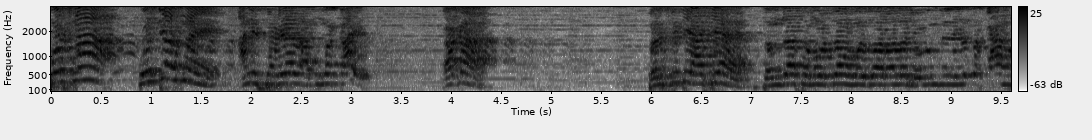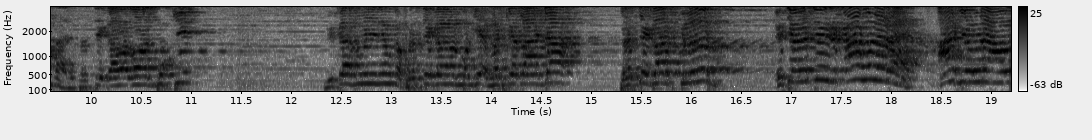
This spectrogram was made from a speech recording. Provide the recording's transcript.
घोषणा कोणत्याच नाही. आणि सगळ्यात आपण काय? काका परिस्थिती अशी आहे. समजा समोरच्या उमेदवाराला निवडून दिलेलं तर काय होणार प्रत्येक गावागावात बुक्की विकास म्हणजे नेमका प्रत्येक गावात मटक्याचा अड्डा प्रत्येक गावात क्लब. याच्या व्यतिरिक्त काय होणार आहे? आज एवढा आव-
